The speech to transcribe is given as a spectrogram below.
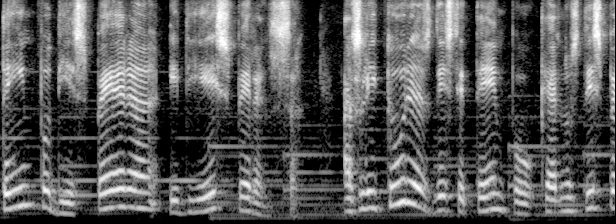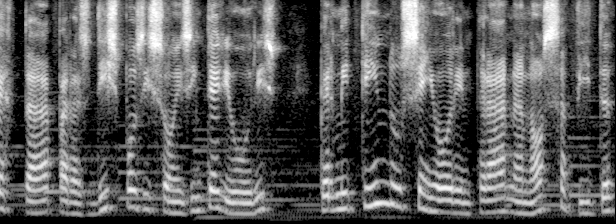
tempo de espera e de esperança. As leituras deste tempo quer nos despertar para as disposições interiores, permitindo o Senhor entrar na nossa vida,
